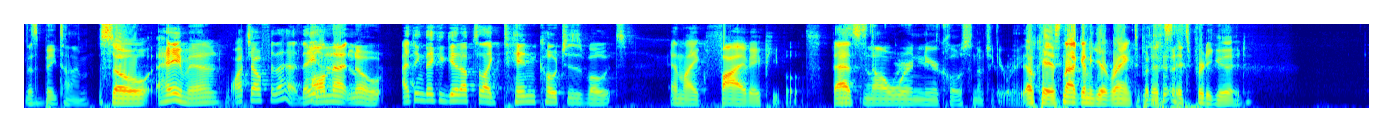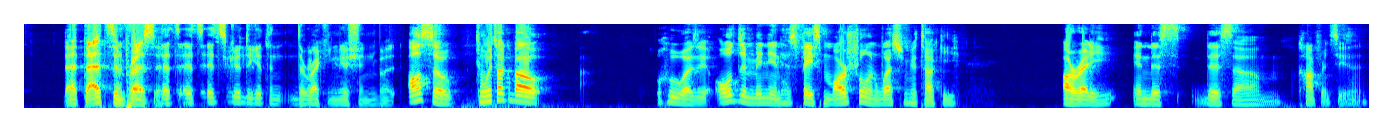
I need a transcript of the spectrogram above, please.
That's big time. So hey, man, watch out for that. They On that note, I think they could get up to like ten coaches votes and like five AP votes. that's That's nowhere near close enough to get ranked. okay. It's not gonna get ranked, but it's it's pretty good. That that's impressive. That's, it's it's good to get the, the recognition, but also, can we talk about who was it? Old Dominion has faced Marshall and Western Kentucky already in this this um conference season.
